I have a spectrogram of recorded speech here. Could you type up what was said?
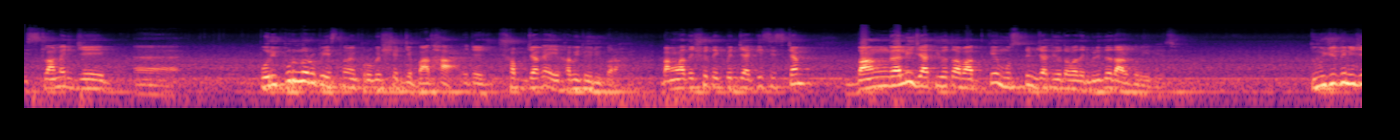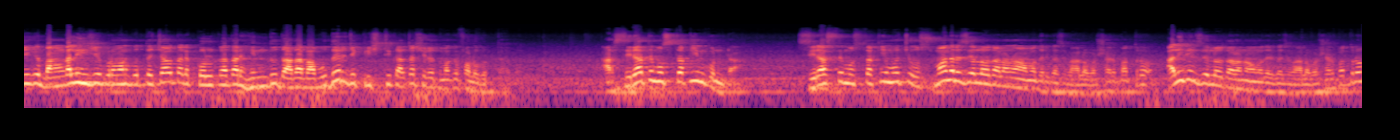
ইসলামের যে পরিপূর্ণরূপে ইসলামে প্রবেশের যে বাধা, এটা সব জায়গায় এভাবেই তৈরি করা হয়। বাংলাদেশেও দেখবেন যে একই সিস্টেম বাঙালি জাতীয়তাবাদকে মুসলিম জাতীয়তাবাদের বিরুদ্ধে দাঁড় করিয়ে দিয়েছে। তুমি যদি নিজেকে বাঙালি হিসেবে প্রমাণ করতে চাও, তাহলে কলকাতার হিন্দু দাদা বাবুদের যে কৃষ্টি কালচার সেটা তোমাকে ফলো করতে হবে। আর সিরাতে মুস্তাকিম কোনটা? সিরাজতে মুস্তাকিম হচ্ছে ওসমান রাজিয়াল্লাহ তালানো আমাদের কাছে ভালোবাসার পাত্র, আলী রাজিয়াল্লাহ তালানো আমাদের কাছে ভালোবাসার পাত্র,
